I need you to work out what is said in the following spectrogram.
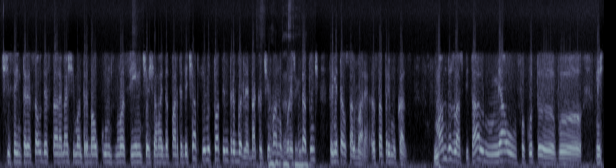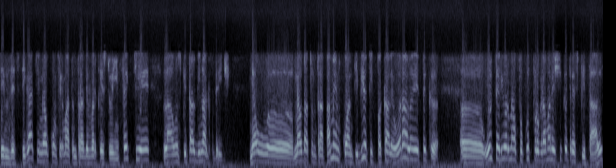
și se interesau de starea mea și mă întrebau cum mă simt și așa mai departe. Deci absolut toate întrebările. Dacă ceva nu corespunde, atunci trimiteau salvarea. Ăsta primul caz. M-am dus la spital, mi-au făcut uh, uh, niște investigații, mi-au confirmat într-adevăr că este o infecție la un spital din Axbridge. Mi-au, uh, mi-au dat un tratament cu antibiotic pe cale orală, etc. Uh, ulterior mi-au făcut programare și către spital.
